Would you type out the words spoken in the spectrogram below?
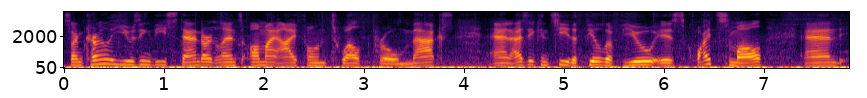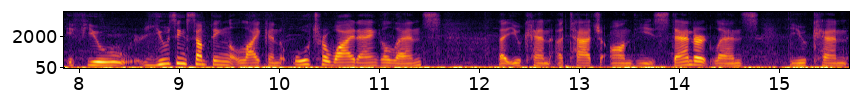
So I'm currently using the standard lens on my iPhone 12 Pro Max and as you can see the field of view is quite small and if you're using something like an ultra wide angle lens that you can attach on the standard lens, you can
